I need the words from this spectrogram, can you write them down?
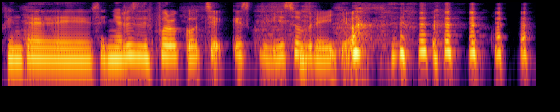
gente de señores de Foro Coche que escribí sobre ello.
